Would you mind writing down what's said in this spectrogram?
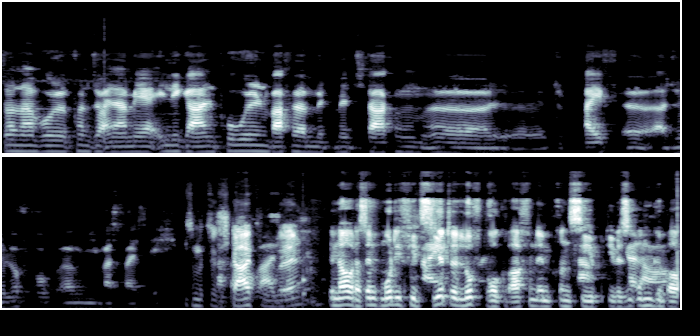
sondern wohl von so einer mehr illegalen Polenwaffe mit, mit starkem äh, Drive, äh, also Luftdruck irgendwie, was weiß ich. So mit so Stahlkugeln. Genau, das sind modifizierte Luftdruckwaffen im Prinzip, die wir sind Genau, umgebaut.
